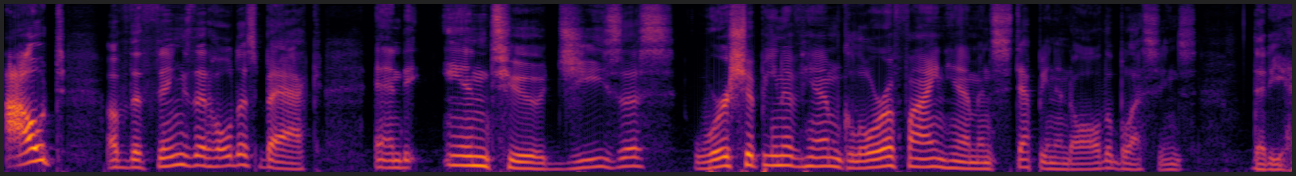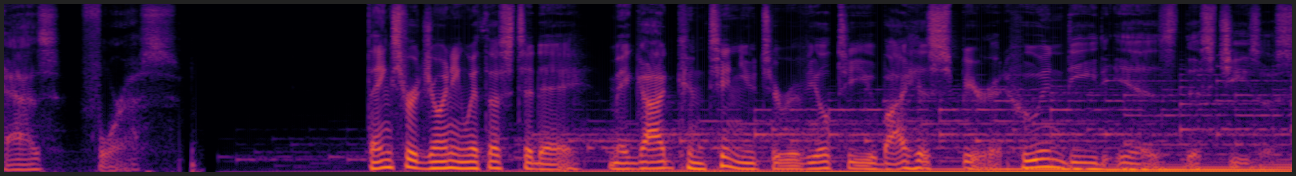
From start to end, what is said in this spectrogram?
out of the things that hold us back and into Jesus, worshiping of him, glorifying him, and stepping into all the blessings that he has for us. Thanks for joining with us today. May God continue to reveal to you by His Spirit who indeed is this Jesus.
